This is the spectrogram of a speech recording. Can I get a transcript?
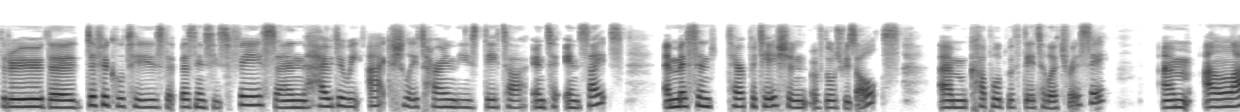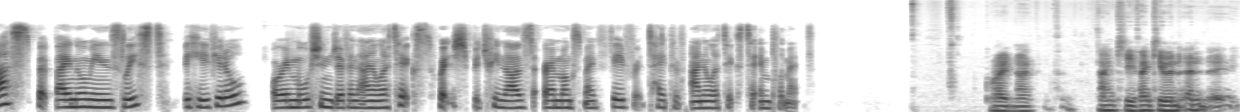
through the difficulties that businesses face and how do we actually turn these data into insights and misinterpretation of those results, um, coupled with data literacy. Um, and last but by no means least, behavioural or emotion driven analytics, which between us are amongst my favourite type of analytics to implement. Great, no, thank you, thank you. And, and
